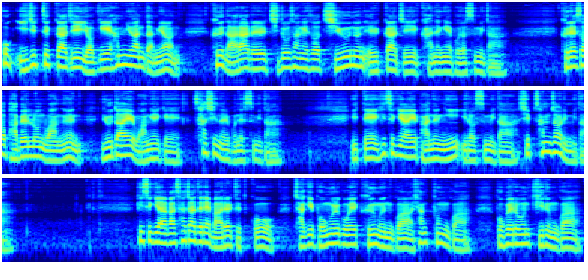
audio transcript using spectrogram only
혹 이집트까지 여기에 합류한다면 그 나라를 지도상에서 지우는 일까지 가능해 보였습니다. 그래서 바벨론 왕은 유다의 왕에게 사신을 보냈습니다. 이때 히스기야의 반응이 이렇습니다. 13절입니다. 히스기야가 사자들의 말을 듣고 자기 보물고의 금은과 향품과 보배로운 기름과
